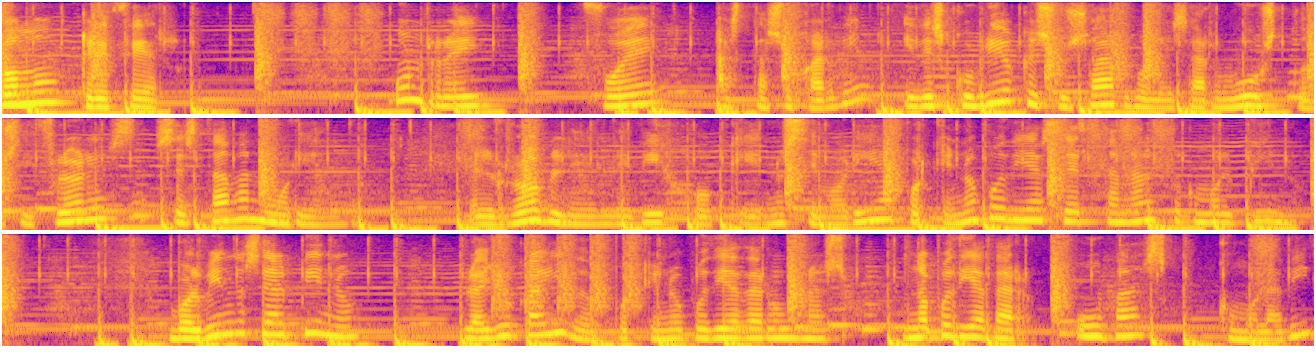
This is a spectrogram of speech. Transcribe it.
¿Cómo crecer? Un rey fue hasta su jardín y descubrió que sus árboles, arbustos y flores se estaban muriendo. El roble le dijo que no se moría porque no podía ser tan alto como el pino. Volviéndose al pino, lo halló caído porque no podía dar, unas, no podía dar uvas como la vid.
